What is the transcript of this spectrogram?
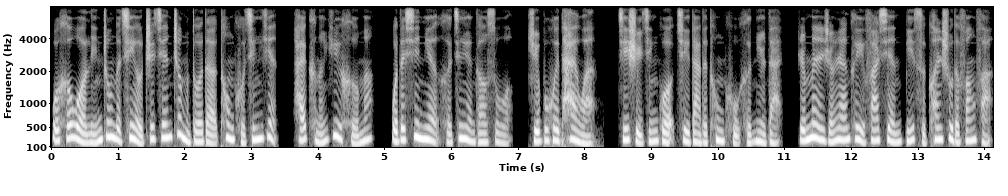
我和我临终的亲友之间这么多的痛苦经验，还可能愈合吗？我的信念和经验告诉我，绝不会太晚。即使经过巨大的痛苦和虐待，人们仍然可以发现彼此宽恕的方法。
